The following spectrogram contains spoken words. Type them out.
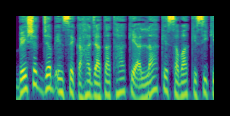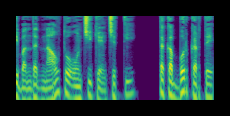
بے شک جب ان سے کہا جاتا تھا کہ اللہ کے سوا کسی کی بندگ ناؤ تو اونچی کے چتی تکبر کرتے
